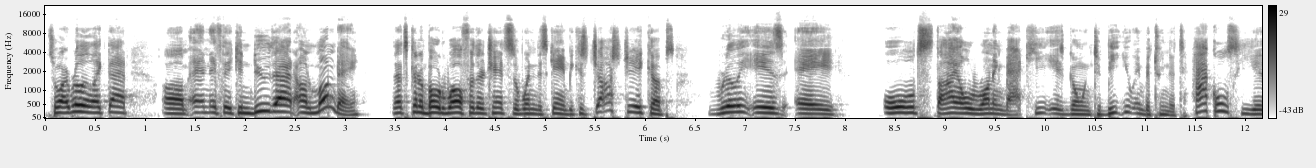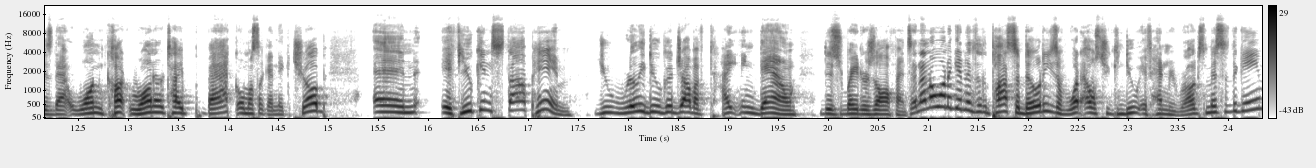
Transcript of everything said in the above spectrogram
So I really like that. Um, and if they can do that on Monday, that's going to bode well for their chances of winning this game because Josh Jacobs really is a old style running back. He is going to beat you in between the tackles. He is that one cut runner type back, almost like a Nick Chubb. And if you can stop him, you really do a good job of tightening down this Raiders offense. And I don't want to get into the possibilities of what else you can do if Henry Ruggs misses the game.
